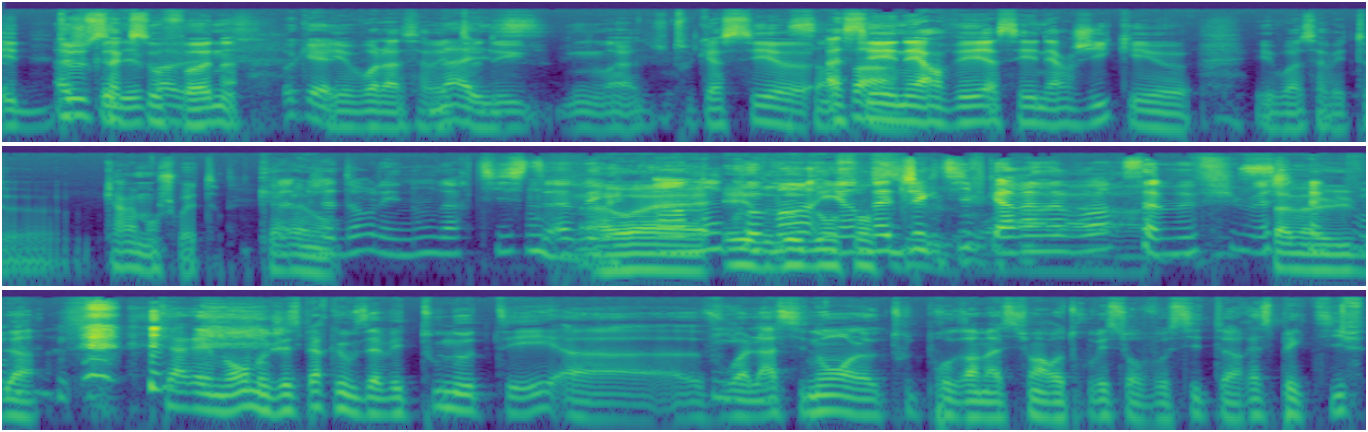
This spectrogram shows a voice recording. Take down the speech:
et Ah, deux pas, saxophones. Et voilà, ça va être des, voilà, des trucs assez, euh, assez énervés, assez énergiques et, euh, et voilà, ça va être euh, carrément chouette. Carrément. J'adore les noms d'artistes avec Ah ouais, un nom commun et un sensible. adjectif qui n'a rien à voir. Voilà. Ça me fume Ça m'a eu bien. Carrément. Donc j'espère que vous avez tout noté. Euh, voilà. Sinon, euh, toute programmation à retrouver sur vos sites euh, respectifs.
